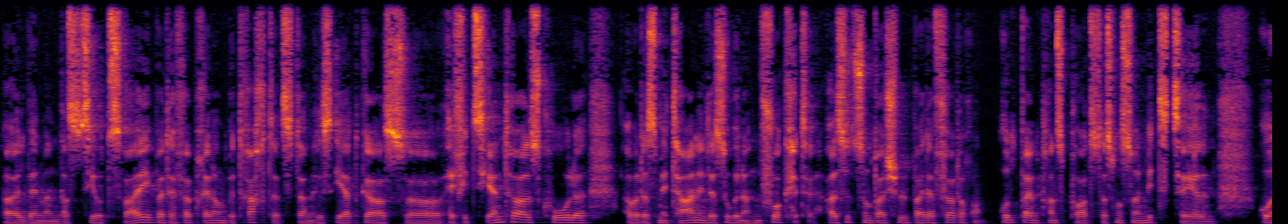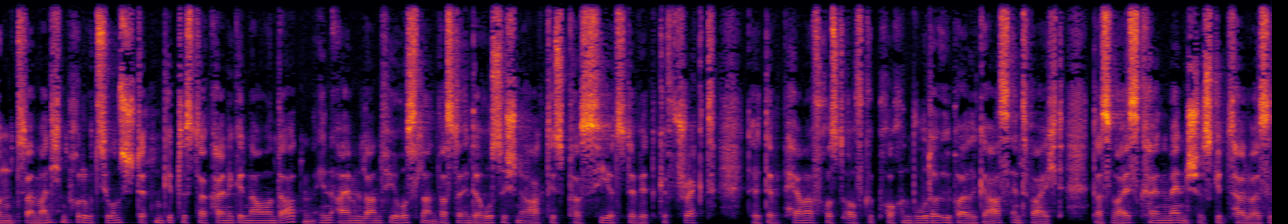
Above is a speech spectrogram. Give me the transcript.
Weil wenn man das CO2 bei der Verbrennung betrachtet, dann ist Erdgas äh, effizienter als Kohle, aber das Methan in der sogenannten Vorkette, also zum Beispiel bei der Förderung und beim Transport, das muss man mitzählen. Und bei manchen Produktionsstätten gibt es da keine genauen Daten. In einem Land wie Russland, was da in der russischen Arktis passiert, der wird gefrackt, der, der Permafrost aufgebrochen, wo da überall Gas entweicht. Das weiß kein Mensch. Es gibt teilweise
